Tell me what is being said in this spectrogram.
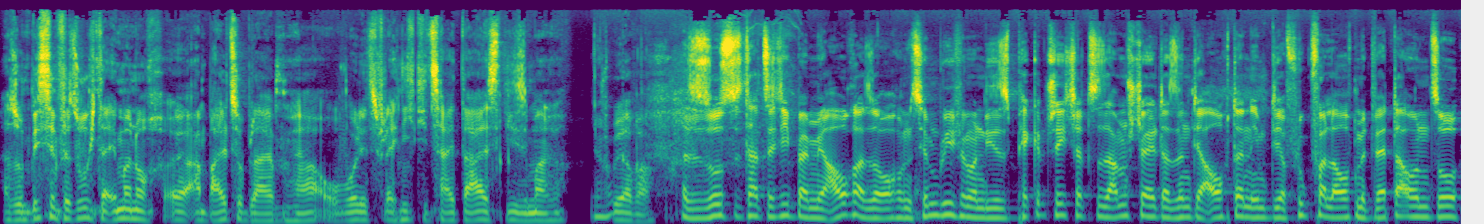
Also ein bisschen versuche ich da immer noch äh, am Ball zu bleiben, ja, obwohl jetzt vielleicht nicht die Zeit da ist, die sie mal ja. früher war. Also so ist es tatsächlich bei mir auch, also auch im Simbrief, wenn man dieses Package da zusammenstellt, da sind ja auch dann eben der Flugverlauf mit Wetter und so.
